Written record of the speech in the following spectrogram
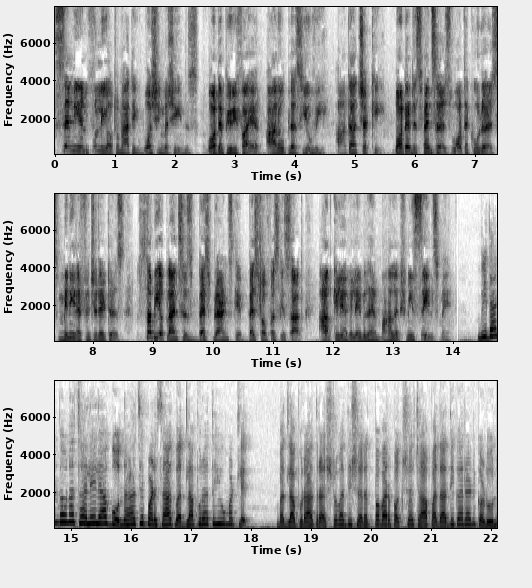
semi and fully automatic washing machines, water purifier, RO plus UV, आटा चक्की, water dispensers, water coolers, mini refrigerators, सभी appliances. बेस्ट ब्रांड्स के बेस्ट ऑफर्स के साथ आपके लिए अवेलेबल है महालक्ष्मी सेल्स में विधान भवनात झालेल्या गोंधळाचे पडसाद बदलापुरातही उमटलेत. बदलापुरात राष्ट्रवादी शरद पवार पक्षाच्या पदाधिकाऱ्यांकडून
